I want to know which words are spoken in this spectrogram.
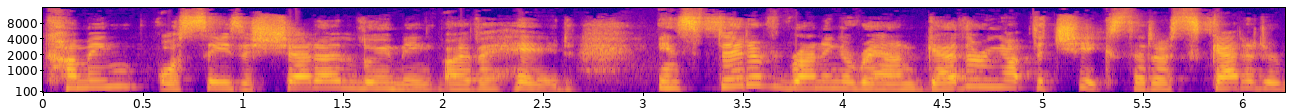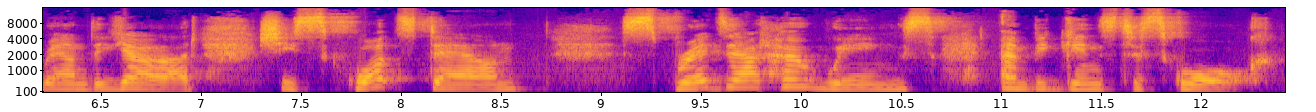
coming or sees a shadow looming overhead, instead of running around gathering up the chicks that are scattered around the yard, she squats down, spreads out her wings, and begins to squawk.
